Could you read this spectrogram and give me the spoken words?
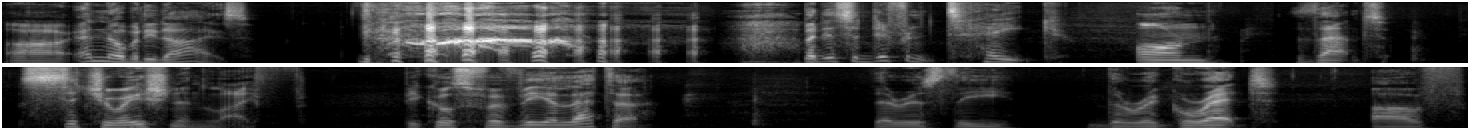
uh, and nobody dies. but it's a different take on that situation in life, because for Violetta, there is the the regret of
